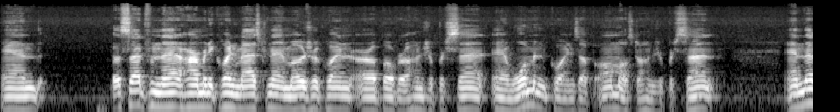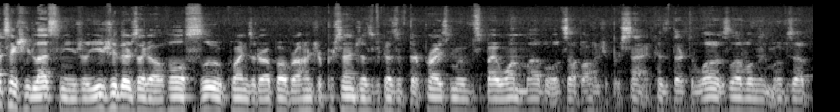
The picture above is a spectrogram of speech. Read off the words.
and aside from that, Harmony Coin, Masternet, and Mojo Coin are up over hundred percent, and Woman Coin's up almost hundred percent. And that's actually less than usual. Usually there's like a whole slew of coins that are up over 100% just because if their price moves by one level, it's up 100%. Because they're at the lowest level and it moves up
